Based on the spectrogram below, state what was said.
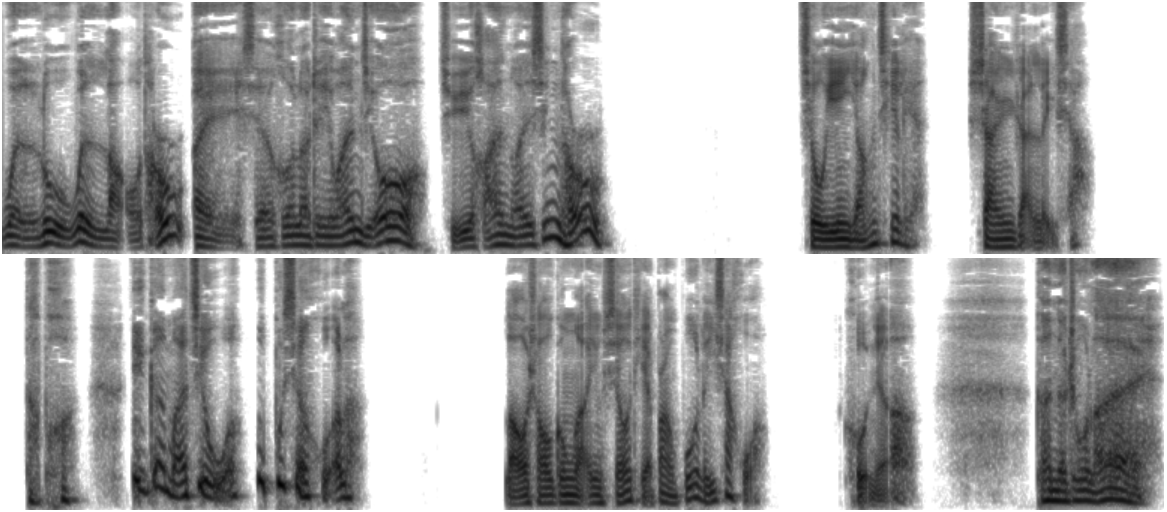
问路问老头。哎，先喝了这碗酒，驱寒暖心头。”秋音扬起脸，潸然泪下。大伯，你干嘛救我？我不想活了。老少公啊，用小铁棒拨了一下火。姑娘，看得出来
